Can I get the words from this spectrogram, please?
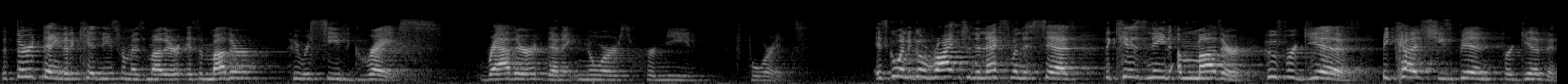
The third thing that a kid needs from his mother is a mother who receives grace rather than ignores her need for it. It's going to go right into the next one that says the kids need a mother who forgives because she's been forgiven.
